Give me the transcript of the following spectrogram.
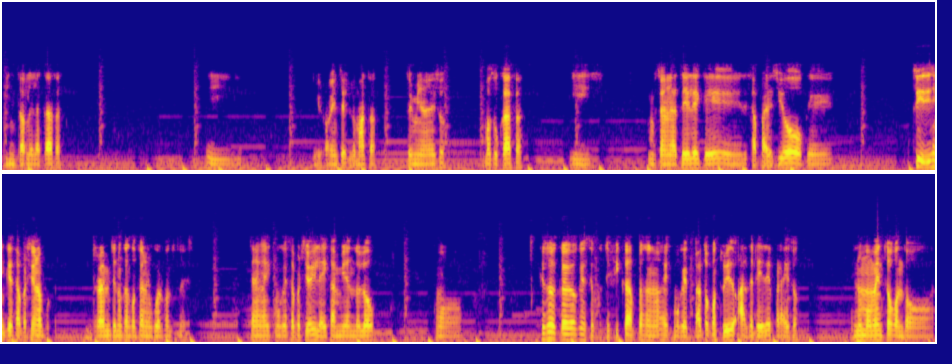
pintarle la casa. Y, obviamente lo mata, termina eso, va a su casa y muestran en la tele que desapareció que sí dicen que desapareció no porque realmente nunca encontraron el cuerpo entonces están ahí como que desapareció y la ahí cambiándolo como que eso creo que se justifica pues no es como que está todo construido adrede para eso. En un momento cuando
